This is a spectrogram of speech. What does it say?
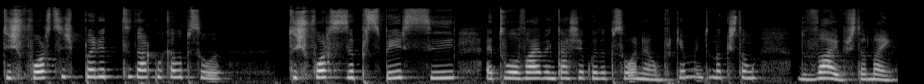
te esforces para te dar com aquela pessoa te esforces a perceber se a tua vibe encaixa com a da pessoa ou não, porque é muito uma questão de vibes também.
